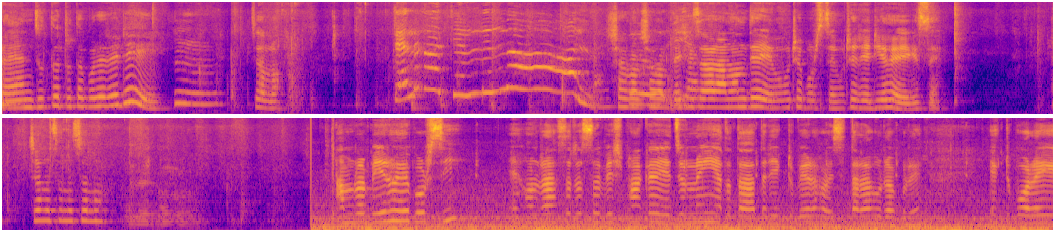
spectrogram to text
রায়ান, জুতো টুতো পরে রেডি চলো। সকাল সকাল দেখে যাওয়ার আনন্দে উঠে পড়ছে, উঠে রেডি হয়ে গেছে। চলো চলো চলো। আমরা বের হয়ে পড়ছি। এখন রাস্তা টাস্তা বেশ ফাঁকা এর জন্যই এত তাড়াতাড়ি একটু বের হয়েছে তাড়াহুড়া করে। একটু পরেই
